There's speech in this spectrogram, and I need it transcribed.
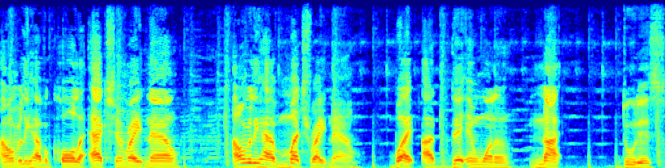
I don't really have a call to action right now. I don't really have much right now, but I didn't want to not do this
